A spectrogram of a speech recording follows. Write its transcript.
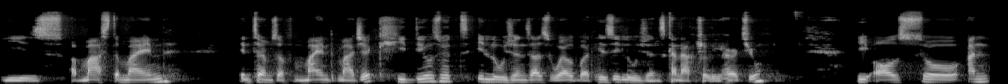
He's a mastermind in terms of mind magic. He deals with illusions as well, but his illusions can actually hurt you. He also, and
